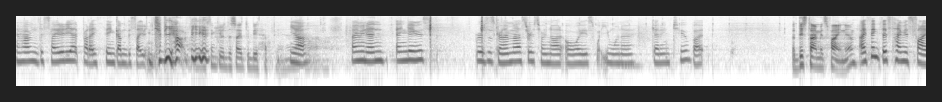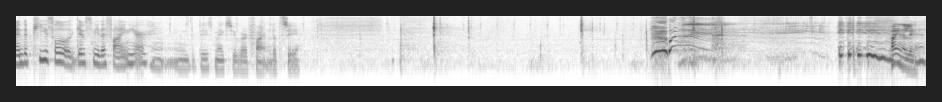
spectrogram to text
I haven't decided yet, but I think I'm deciding to be happy. I think you decide to be happy. huh? Yeah. Wow. I mean, end, end games versus grandmasters are not always what you want to get into, but But this time it's fine, yeah. I think this time is fine. The piece will gives me the fine here. Mm, the piece makes you very fine. Let's see. Finally,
